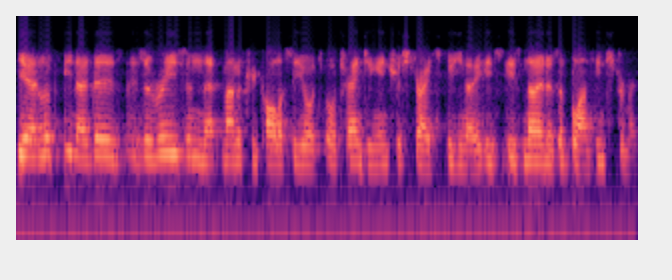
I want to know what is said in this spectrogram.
Yeah, look, you know, there's there's a reason that monetary policy or, or changing interest rates, you know, is, is known as a blunt instrument.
